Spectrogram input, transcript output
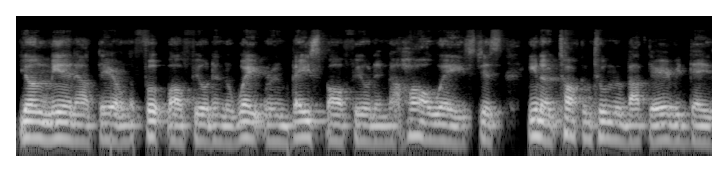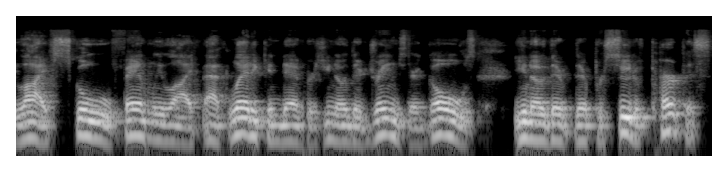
young men out there on the football field, in the weight room, baseball field, in the hallways, just, you know, talking to them about their everyday life, school, family life, athletic endeavors, you know, their dreams, their goals, you know, their their pursuit of purpose.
